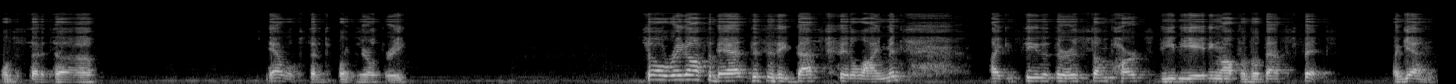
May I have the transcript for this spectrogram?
We'll just set it to, yeah, we'll set it to 0.03. So right off the bat, this is a best fit alignment. I can see that there is some parts deviating off of a best fit. Again,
